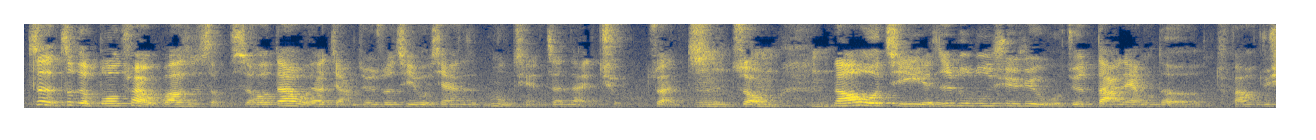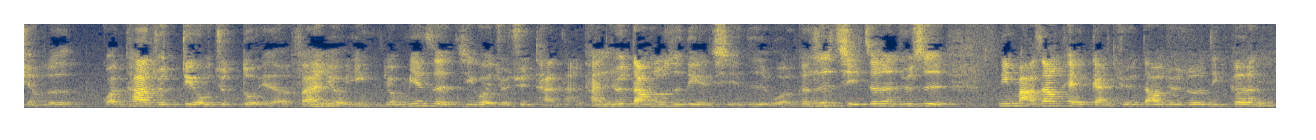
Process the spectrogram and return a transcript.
这这个播出来我不知道是什么时候，但是我要讲就是说，其实我现在是目前正在求转职中，嗯嗯然后我其实也是陆陆续续，我就大量的，反正我就想说，管他就丢就对了，反正有应有面试的机会就去谈谈看，嗯。就当做是练习日文。可是其实真的就是你马上可以感觉到，就是说你跟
